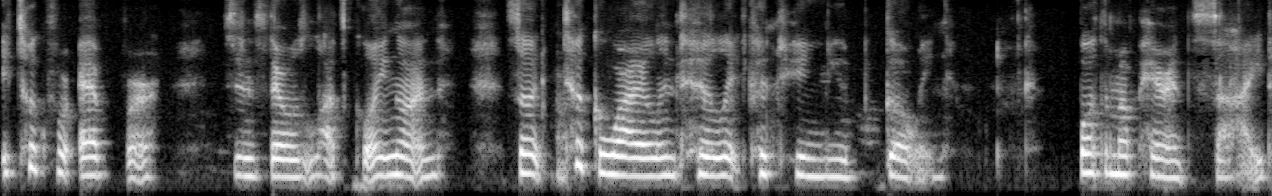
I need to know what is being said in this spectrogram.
It took forever since there was lots going on, so it took a while until it continued going. Both of my parents sighed.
